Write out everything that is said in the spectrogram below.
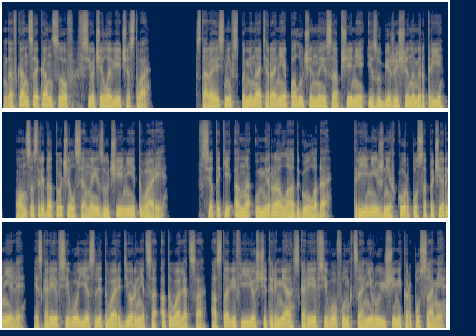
Да в конце концов, все человечество. Стараясь не вспоминать ранее полученные сообщения из убежища номер три, он сосредоточился на изучении твари. Все-таки она умирала от голода. Три нижних корпуса почернели, и, скорее всего, если тварь дернется, отвалятся, оставив ее с четырьмя, скорее всего, функционирующими корпусами.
